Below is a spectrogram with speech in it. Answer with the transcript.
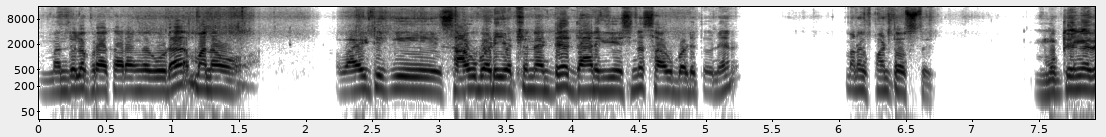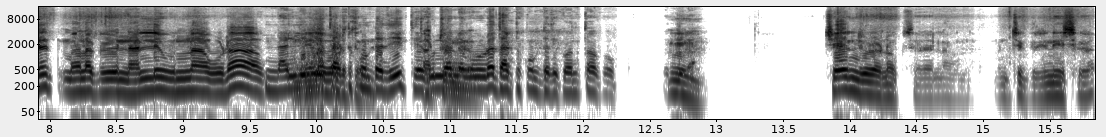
మందుల ప్రకారంగా కూడా మనం వాటికి సాగుబడి ఎట్లనంటే దానికి చేసిన సాగుబడితోనే మనకు పంట వస్తుంది. ముఖ్యంగా అయితే మనకు నల్లి ఉన్నా కూడా నల్లి. తట్టుకుంటది తెగుళ్ళని కూడా తట్టుకుంటది కొంత గొప్ప. చేను చూడండి ఒకసారి ఎలా ఉంది. మంచి గ్రీనిష్గా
